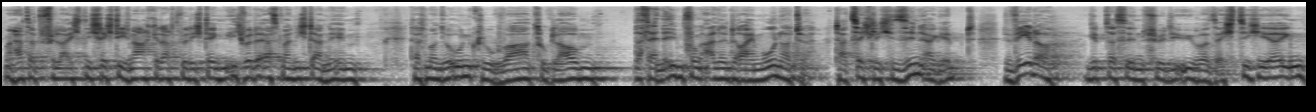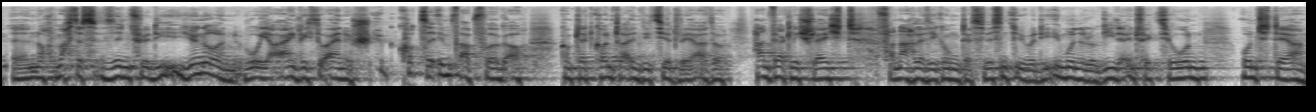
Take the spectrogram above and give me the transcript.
Man hat das vielleicht nicht richtig nachgedacht, würde ich denken. Ich würde erstmal nicht annehmen, dass man so unklug war, zu glauben, dass eine Impfung alle drei Monate tatsächlich Sinn ergibt. Weder gibt das Sinn für die über 60-Jährigen, äh, noch macht es Sinn für die Jüngeren, wo ja eigentlich so eine kurze Impfabfolge auch komplett kontraindiziert wäre. Also handwerklich schlecht, Vernachlässigung des Wissens über die Immunologie der Infektion und der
